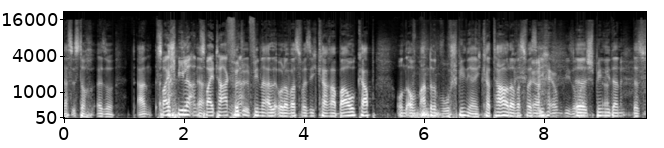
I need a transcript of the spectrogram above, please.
das ist doch, also an, Zwei Spiele an Ja, zwei Tagen. Viertelfinale oder was weiß ich, Carabao Cup und auf dem anderen, wo spielen die eigentlich? Katar oder was weiß ja, ich, irgendwie äh, spielen die dann das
